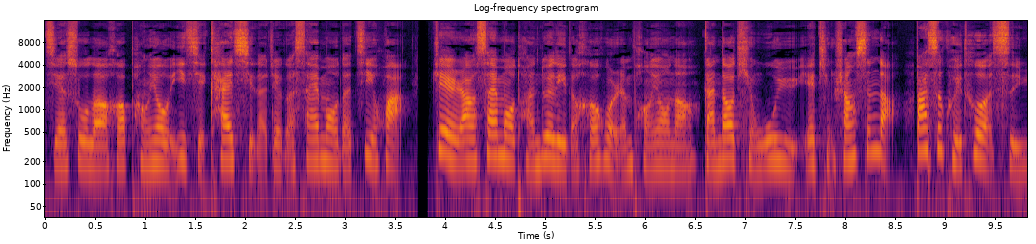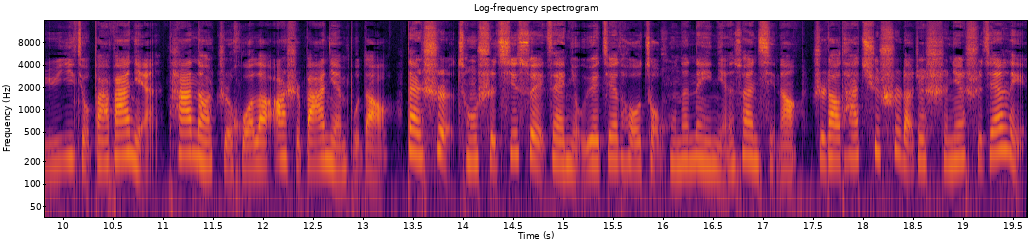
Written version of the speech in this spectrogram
结束了和朋友一起开启的这个 Simon 的计划。这也让 Simon 团队里的合伙人朋友呢感到挺无语，也挺伤心的。巴斯奎特死于一九八八年，他呢只活了二十八年不到。但是从十七岁在纽约街头走红的那一年算起呢，直到他去世的这十年时间里。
